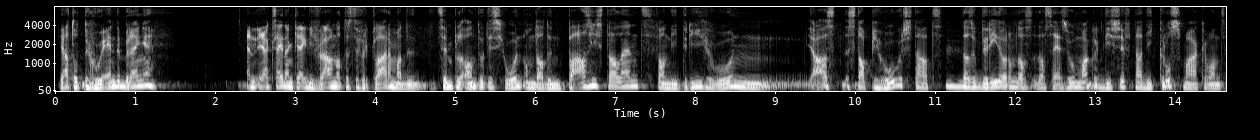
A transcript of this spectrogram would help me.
ja, tot de goed einde brengen. En ja, ik zeg, dan krijg ik die vraag om dat dus te verklaren, maar de, het simpele antwoord is gewoon omdat een basistalent van die drie gewoon ja, een stapje hoger staat. Mhm. Dat is ook de reden waarom dat, dat zij zo makkelijk die shift naar die cross maken. Want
